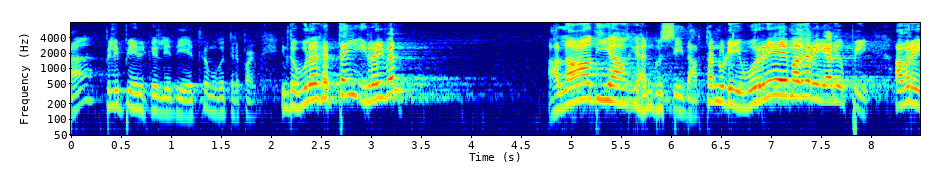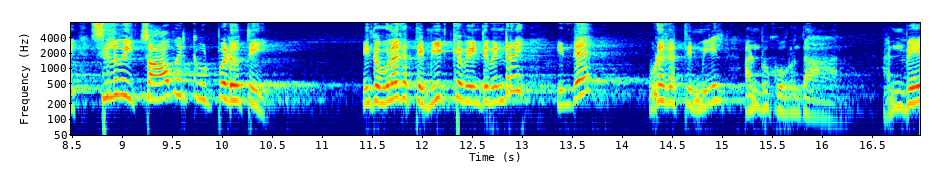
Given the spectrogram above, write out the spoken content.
ஆ? பிலிப்பியருக்கு எழுதிய திருமுகத்தில் பார்க்க இந்த உலகத்தை இறைவன் அலாதியாக அன்பு செய்தார். தன்னுடைய ஒரே மகரை அனுப்பி அவரை சிலுவை சாவிற்கு உட்படுத்தி இந்த உலகத்தை மீட்க வேண்டும் என்று இந்த உலகத்தின் மேல் அன்பு கூர்ந்தார். அன்பே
